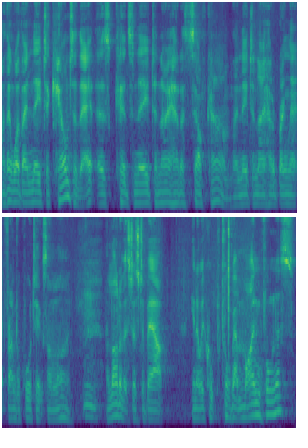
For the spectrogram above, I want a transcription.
I think what they need to counter that is kids need to know how to self calm. They need to know how to bring that frontal cortex online. Mm. A lot of it's just about, you know, we talk about mindfulness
